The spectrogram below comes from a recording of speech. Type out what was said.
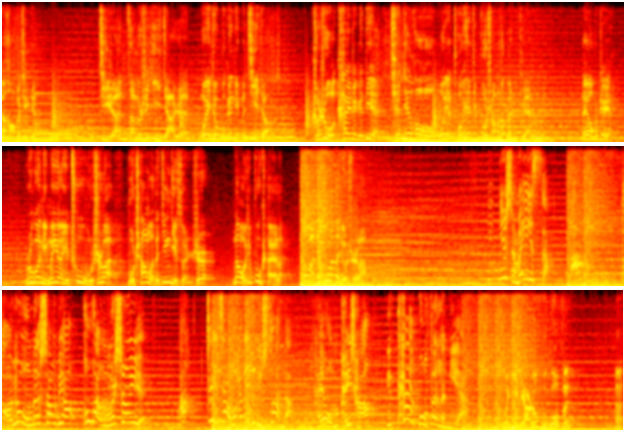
那好吧，亲家，既然咱们是一家人，我也就不跟你们计较了。可是我开这个店前前后后我也投下去不少的本钱。那要不这样，如果你们愿意出五十万补偿我的经济损失，那我就不开了。我把店关了就是了。你你什么意思啊？啊，盗用我们的商标，破坏我们声誉，啊，这账我还没跟你算呢，你还要我们赔偿？你太过分了你！我一点都不过分，嗯，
